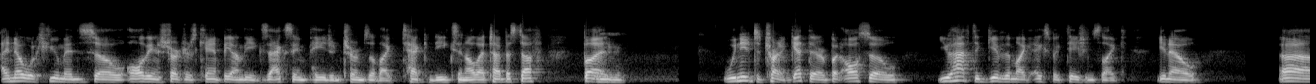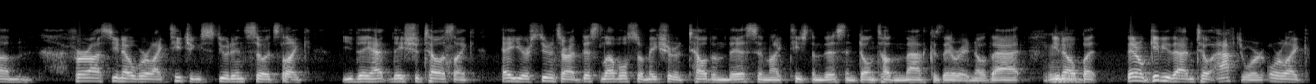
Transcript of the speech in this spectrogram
I know we're humans so all the instructors can't be on the exact same page in terms of like techniques and all that type of stuff but Mhm. we need to try to get there but also you have to give them like expectations like you know um, for us, you know, we're like teaching students, so it's like you, they have they should tell us like, hey, your students are at this level, so make sure to tell them this and like teach them this, and don't tell them that because they already know that, you know. But they don't give you that until afterward, or like,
